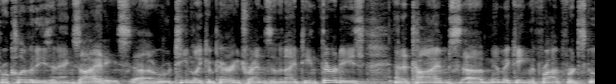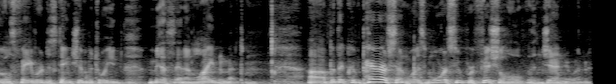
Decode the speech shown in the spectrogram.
proclivities and anxieties, uh, routinely comparing trends in the 1930s and at times uh, mimicking the Frankfurt School's favored distinction between myth and enlightenment. Uh, but the comparison was more superficial than genuine.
